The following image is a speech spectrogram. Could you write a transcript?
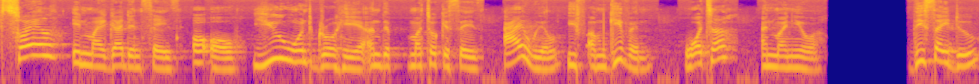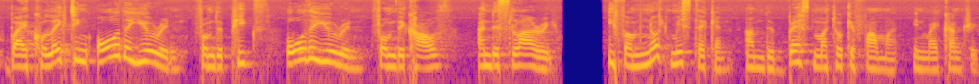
soil in my garden says, oh, oh, you won't grow here. And the matoke says, I will if I'm given water and manure. This I do by collecting all the urine from the pigs, all the urine from the cows, and the slurry. If I'm not mistaken, I'm the best matoke farmer in my country.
